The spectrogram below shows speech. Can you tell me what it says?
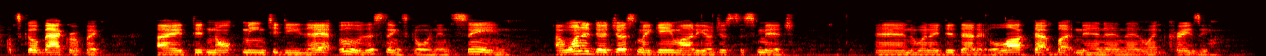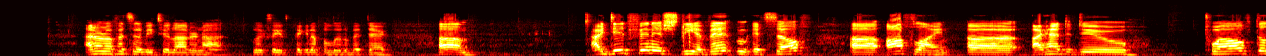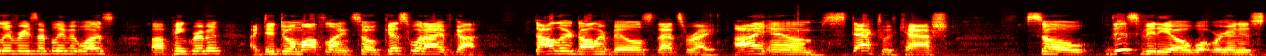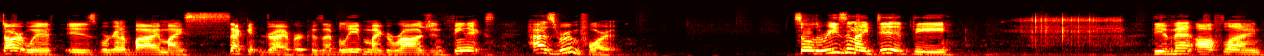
Let's go back real quick. I did not mean to do that. Oh, this thing's going insane. I wanted to adjust my game audio just a smidge and when I did that it locked that button in and then went crazy. I don't know if it's going to be too loud or not. Looks like it's picking up a little bit there. Um, I did finish the event itself uh, offline. Uh, I had to do 12 deliveries, I believe it was, uh, pink ribbon. I did do them offline. So guess what I've got? Dollar, dollar bills, that's right. I am stacked with cash. So this video, what we're going to start with is we're going to buy my second driver because I believe my garage in Phoenix has room for it. So the reason I did the the event offline,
